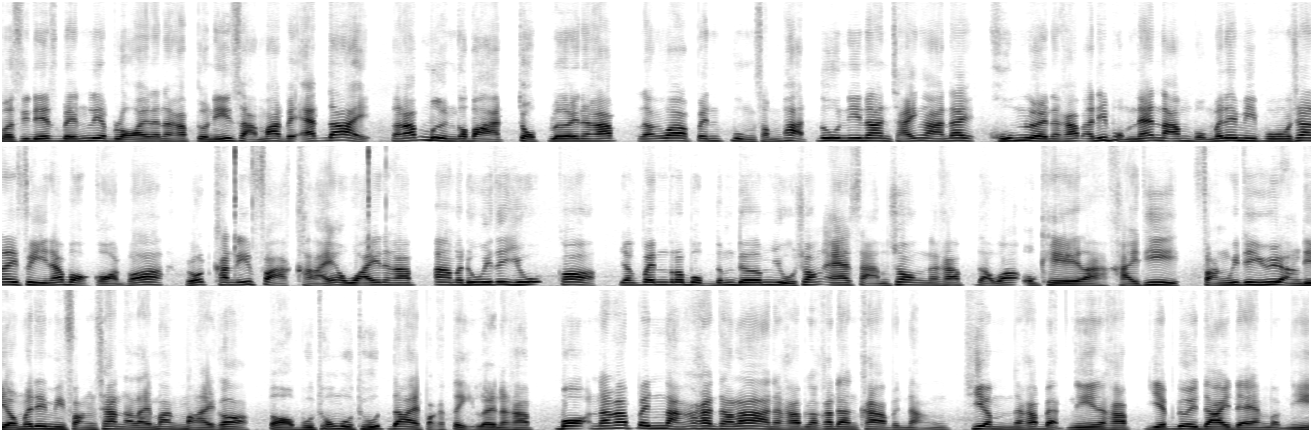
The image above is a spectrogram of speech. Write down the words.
Mercedes-Benz เรียบร้อยแล้วนะครับ ตัวนี้สามารถไปแอดได้นะครับหมื่นกว่าบาทจบเลยนะครับ แล้วว่าเป็นปุ่มสัมผัสนู่นนี่นั่นใช้งานได้คุ้มเลยนะครับ อันนี้ผมแนะนำผมไม่ได้มีโปรโมชั่นให้ฟรีนะบอกก่อนเพราะรถคันนี้ฝากขายเอาไว้นะครับามาดูวิทยุก็ยังเป็นระบบเดิมๆอยู่ช่องแอร์3ช่องนะครับ แต่ว่าโอเคล่ะ ใครที่ฟังวิทยุอย่างเดียวไม่ได้มีฟังก์ชันอะไรมากมาย ก็ต่อบูทงบูทูธได้ปกติเลยนะครับเบาะนะครับเป็นหนังอะคันทาร่านะครับแล้วก็ด้านข้างเป็นหนังเทียมนะครับแบบนี้นะครับเย็บด้วยด้ายแดงแบบนี้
